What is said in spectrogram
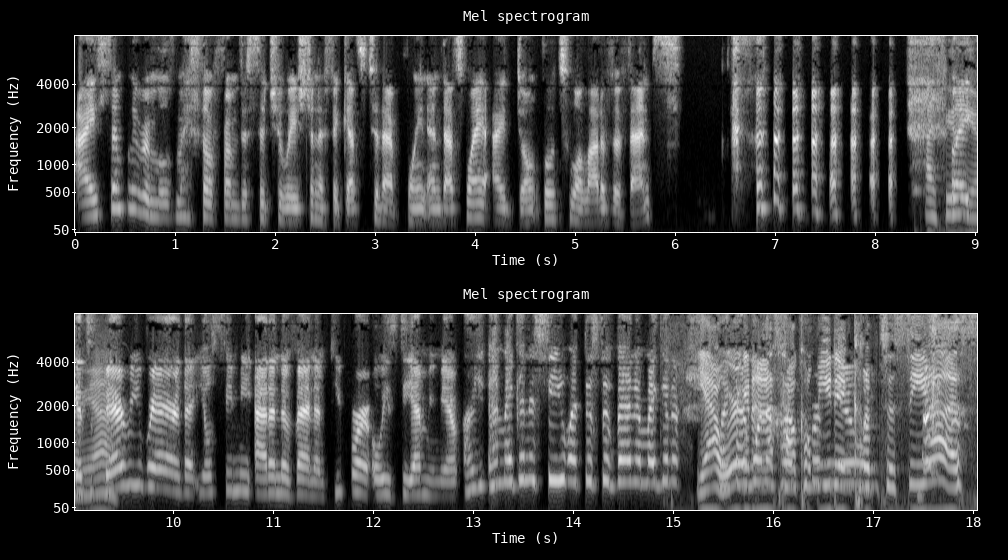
I simply remove myself from the situation if it gets to that point, and that's why I don't go to a lot of events. I feel like you, it's yeah. very rare that you'll see me at an event and people are always DMing me. Are you? Am I going to see you at this event? Am I going to? Yeah, Like, we were I gonna ask how come you didn't come to see us.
